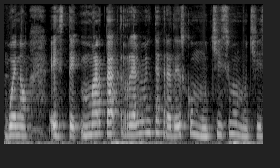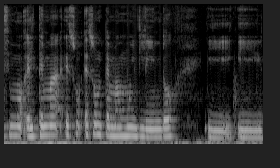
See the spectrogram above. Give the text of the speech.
Bueno, este, Marta, realmente agradezco muchísimo, muchísimo. El tema es es un tema muy lindo y, y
